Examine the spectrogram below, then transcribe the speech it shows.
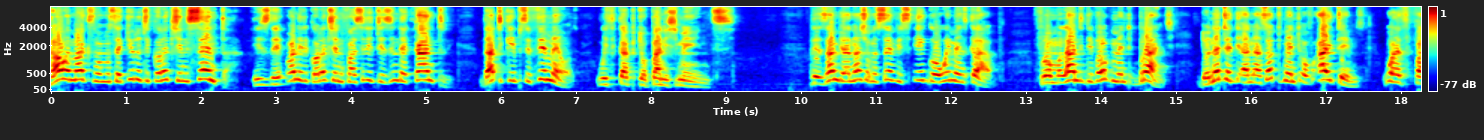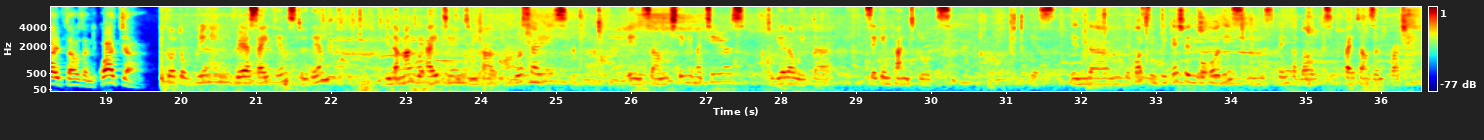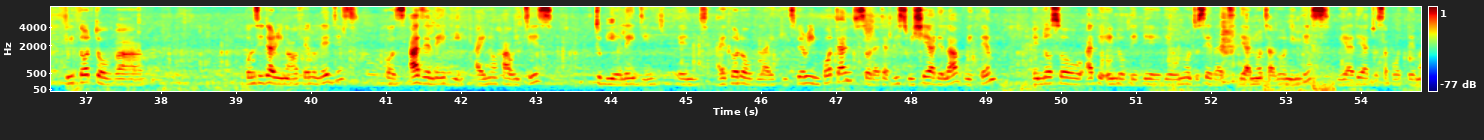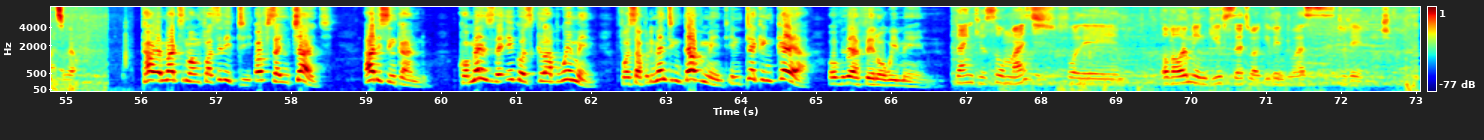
Kabwe Maximum Security Correction Center is the only correction facilities in the country that keeps females with capital punishments. The Zambia National Service Eagle Women's Club from Land Development Branch donated an assortment of items worth 5,000 kwacha. Thought of bringing various items to them. And among the items, we have groceries and some chitenge materials together with uh, second-hand clothes. Yes. And um, the cost implication for all this, we spent about 5,000 kwacha. We thought of uh, considering our fellow ladies, because as a lady, I know how it is to be a lady. And I thought of like it's very important so that at least we share the love with them. And also at the end of the day, they will know to say that they are not alone in this. We are there to support them as well. Kabwe Maximum Facility Officer in Charge, Alice Nkandu, commends the Eagles Club women for supplementing government in taking care of their fellow women. Thank you so much for the overwhelming gifts that were given to us today.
